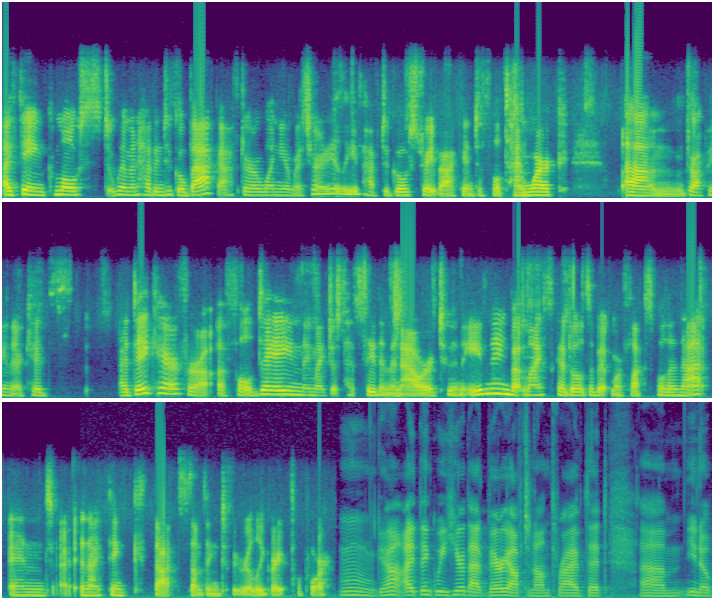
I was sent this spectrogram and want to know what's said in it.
I think most women having to go back after a one year maternity leave have to go straight back into full time work, um, dropping their kids at daycare for a, a, full day and they might just see them an hour or two in the evening but my schedule is a bit more flexible than that and and i think that's something to be really grateful for. Mm, yeah i think we hear that very often on thrive that um, you know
